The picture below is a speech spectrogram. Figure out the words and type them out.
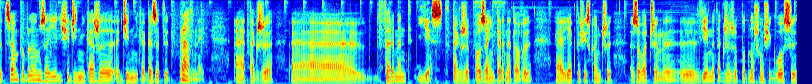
e, całym problemem zajęli się dziennikarze Dziennika Gazety Prawnej. E, Także e, ferment jest, także pozainternetowy. E, Jak to się skończy, zobaczymy. Wiemy także, że podnoszą się głosy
